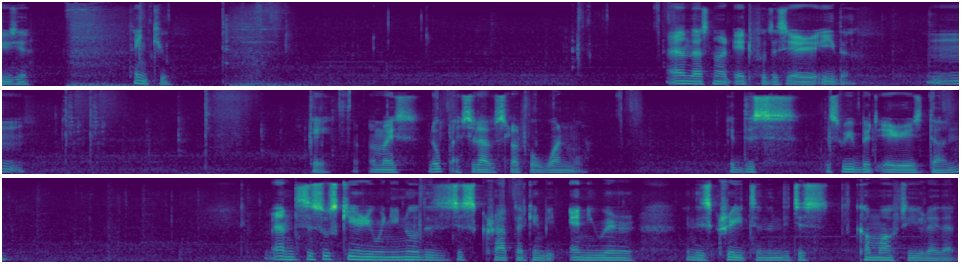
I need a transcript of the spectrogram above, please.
Fuse here. Thank you. And that's not it for this area either. Mm. Okay, am I? Nope, I still have a slot for one more. Okay, this this wee bit area is done. Man, this is so scary when you know this is just crap that can be anywhere in these crates and then they just come after you like that.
